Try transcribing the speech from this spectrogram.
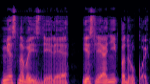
местного изделия, если они под рукой.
